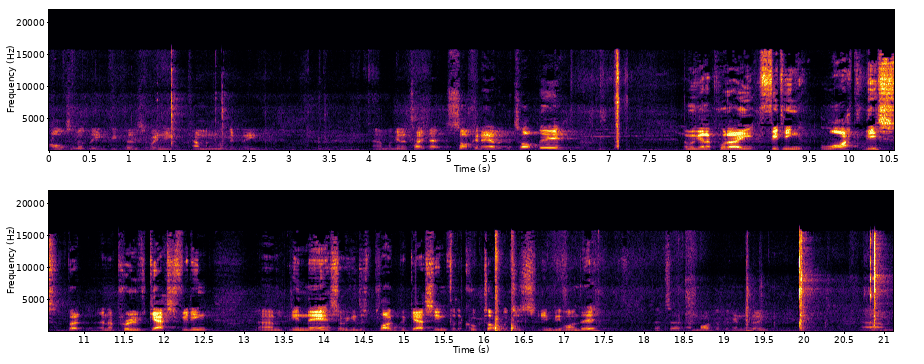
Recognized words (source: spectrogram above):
ultimately because when you come and look at the um, we're going to take that socket out at the top there and we're going to put a fitting like this but an approved gas fitting um, in there so we can just plug the gas in for the cooktop which is in behind there. That's a, a mod that we're going to do. Um,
